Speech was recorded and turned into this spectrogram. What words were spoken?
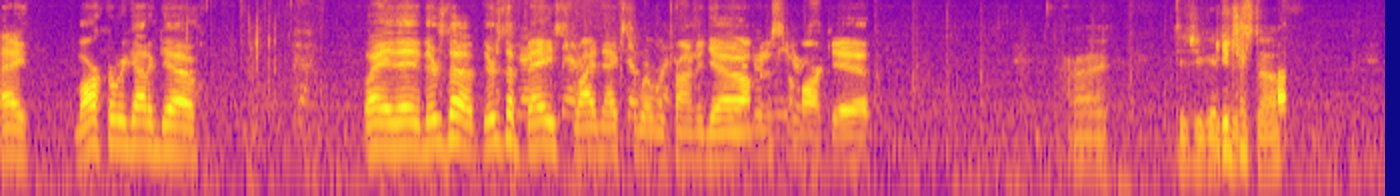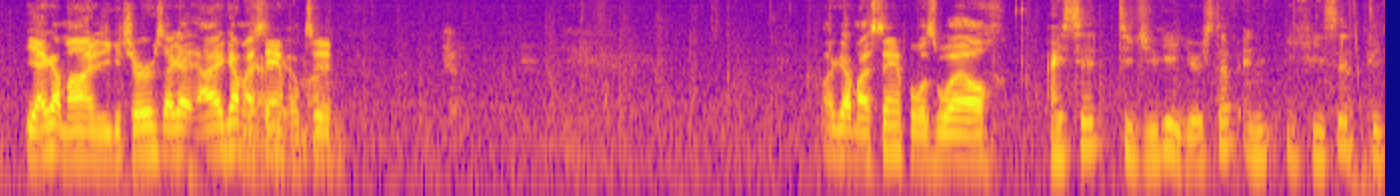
Hey, marker, we gotta go. Wait, hey, there's a there's a base right next to where we're trying to go. I'm just gonna mark it. Alright. Did you get You your get your stuff? Yeah, I got mine. Did you get yours? I got I got my Yeah, sample got too. I got my sample as well. I said, did you get your stuff? And he said, did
